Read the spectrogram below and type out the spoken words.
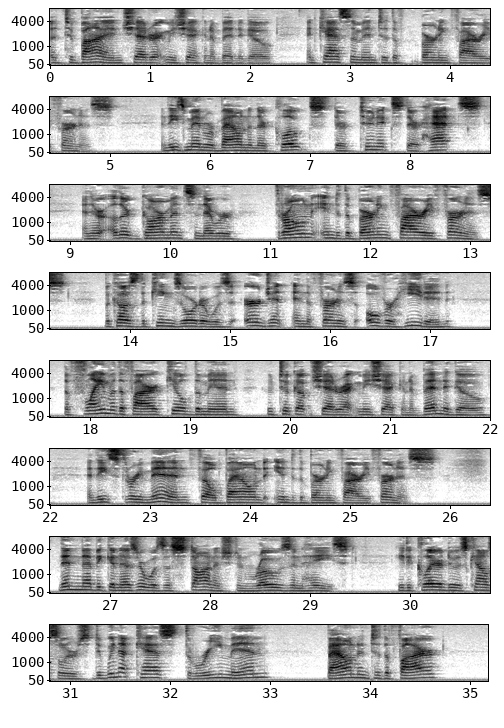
uh, to bind Shadrach, Meshach, and Abednego, and cast them into the burning fiery furnace. And these men were bound in their cloaks, their tunics, their hats, and their other garments, and they were thrown into the burning fiery furnace. Because the king's order was urgent and the furnace overheated, the flame of the fire killed the men who took up Shadrach, Meshach, and Abednego, and these three men fell bound into the burning fiery furnace. Then Nebuchadnezzar was astonished and rose in haste. He declared to his counselors, Did we not cast three men bound into the fire?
